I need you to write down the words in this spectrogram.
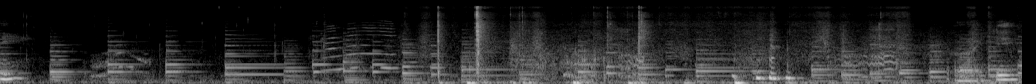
おいしい？ね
